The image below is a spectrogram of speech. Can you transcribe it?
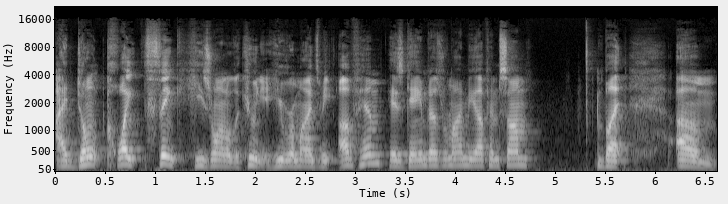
I don't quite think he's Ronald Acuna. He reminds me of him. His game does remind me of him some. But um,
